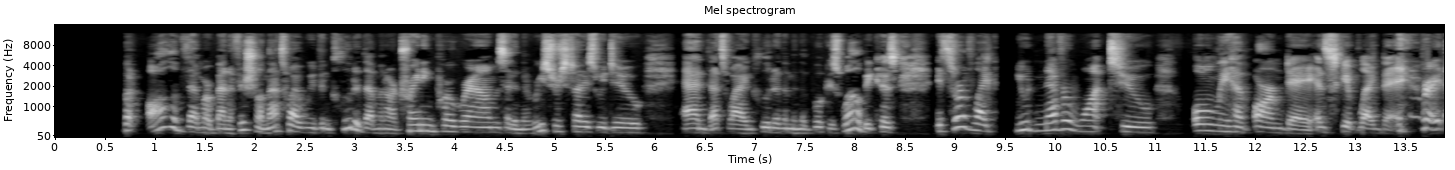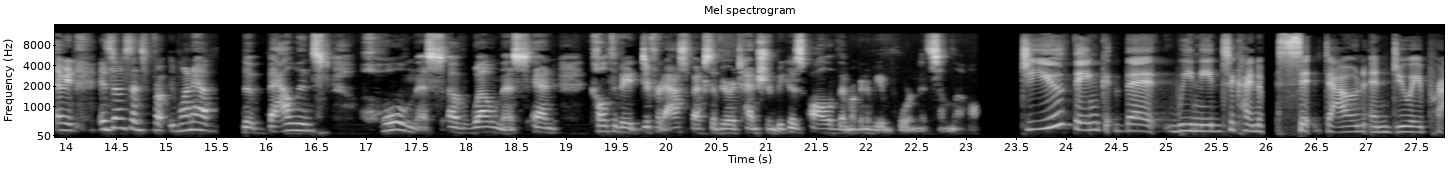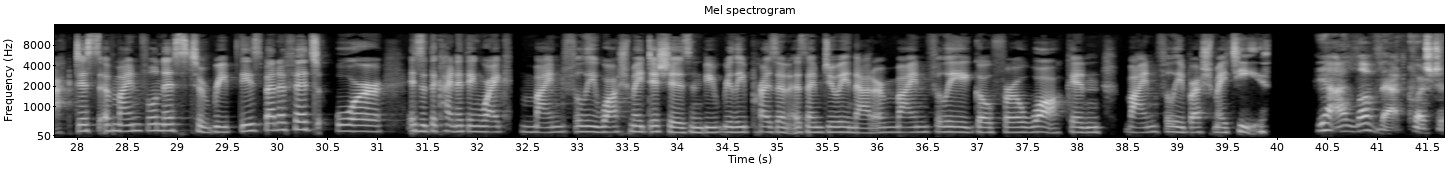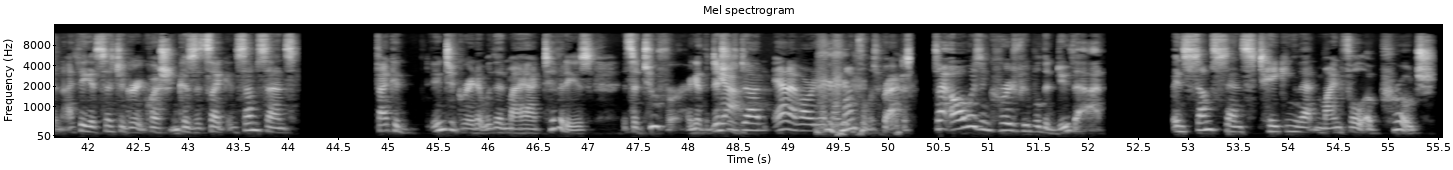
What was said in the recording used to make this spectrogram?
But all of them are beneficial. And that's why we've included them in our training programs and in the research studies we do. And that's why I included them in the book as well, because it's sort of like you would never want to only have arm day and skip leg day, right? I mean, in some sense, you want to have the balanced wholeness of wellness and cultivate different aspects of your attention because all of them are going to be important at some level. Do you think that we need to kind of sit down and do a practice of mindfulness to reap these benefits? Or is it the kind of thing where I can mindfully wash my dishes and be really present as I'm doing that, or mindfully go for a walk and mindfully brush my teeth? Yeah, I love that question. I think it's such a great question because it's like, in some sense, if I could integrate it within my activities, it's a twofer. I get the dishes yeah. done and I've already had my mindfulness practice. So I always encourage people to do that. In some sense, taking that mindful approach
